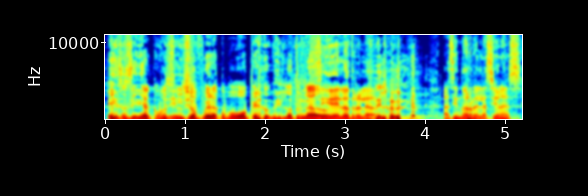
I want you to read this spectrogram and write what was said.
Eso sería como si yo fuera como vos, pero del otro lado. Sí, del otro lado. Del otro- haciendo relaciones.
